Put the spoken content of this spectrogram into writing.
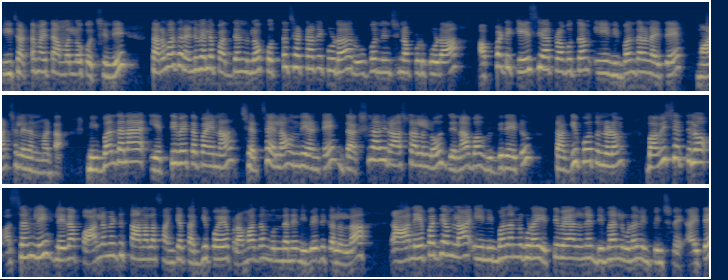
ఈ చట్టం అయితే అమల్లోకి వచ్చింది. తర్వాత రెండు వేల పద్దెనిమిదిలో కొత్త చట్టాన్ని కూడా రూపొందించినప్పుడు కూడా అప్పటి కేసీఆర్ ప్రభుత్వం ఈ నిబంధనను అయితే మార్చలేదన్నమాట. నిబంధన ఎత్తివేత పైన చర్చ ఎలా ఉంది అంటే దక్షిణాది రాష్ట్రాలలో జనాభా వృద్ధి రేటు తగ్గిపోతుండడం భవిష్యత్తులో అసెంబ్లీ లేదా పార్లమెంటు స్థానాల సంఖ్య తగ్గిపోయే ప్రమాదం ఉందనే నివేదికలలో ఆ నేపథ్యంలో ఈ నిబంధనలు కూడా ఎత్తివేయాలనే డిమాండ్లు కూడా వినిపించినాయి. అయితే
